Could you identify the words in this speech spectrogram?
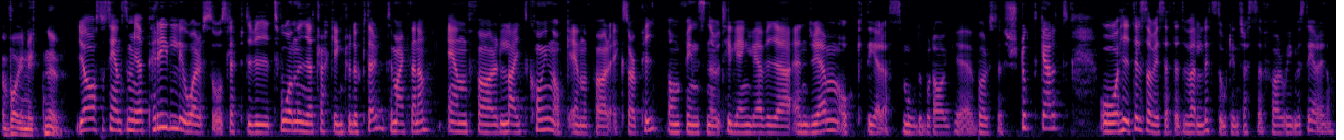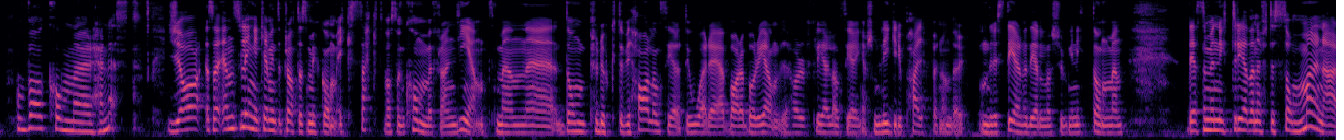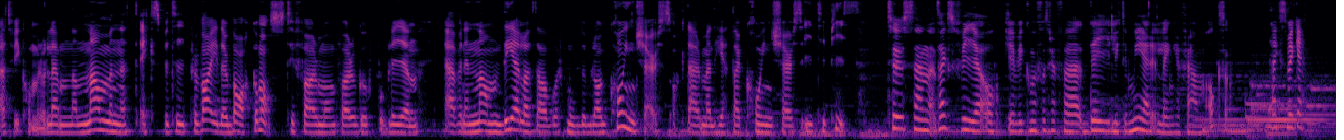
Vad är nytt nu? Ja, så sent som i april i år så släppte vi två nya trackingprodukter till marknaden. En för Litecoin och en för XRP. De finns nu tillgängliga via NGM och deras moderbolag eh, Börse Stuttgart. Och hittills har vi sett ett väldigt stort intresse för att investera i dem. Och vad kommer härnäst? Ja, alltså än så länge kan vi inte prata så mycket om exakt vad som kommer framgent. Men eh, de produkter vi har lanserat i år är bara början. Vi har fler lanseringar som ligger i pipen under, under resterande delen av 2019. Men det som är nytt redan efter sommaren är att vi kommer att lämna namnet Expertise Provider bakom oss till förmån för att gå upp och bli en, även en namndel av vårt moderbolag Coinshares och därmed heta Coinshares ETPs. Tusen tack Sofia och vi kommer få träffa dig lite mer längre fram också. Tack så mycket.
